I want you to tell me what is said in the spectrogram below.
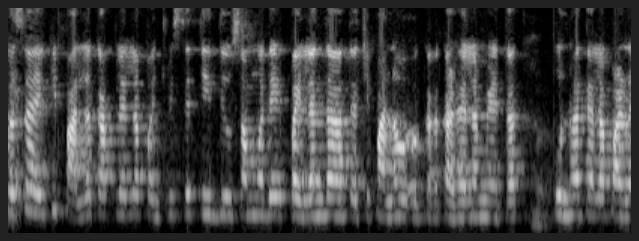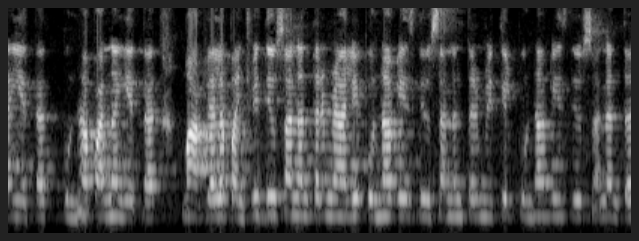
कसं आहे की पालक आपल्याला पंचवीस ते तीस दिवसांमध्ये पहिल्यांदा त्याची पानं काढायला मिळतात. पुन्हा त्याला पानं येतात पुन्हा पानं येतात मग आपल्याला पंचवीस दिवसानंतर मिळाली पुन्हा वीस दिवसानंतर मिळतील पुन्हा वीस दिवसानंतर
